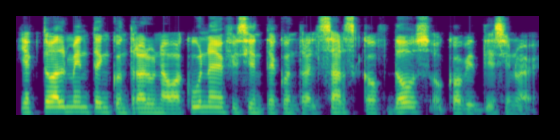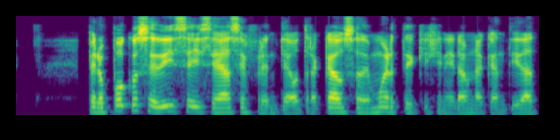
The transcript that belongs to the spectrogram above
y actualmente encontrar una vacuna eficiente contra el SARS-CoV-2 o COVID-19. Pero poco se dice y se hace frente a otra causa de muerte que genera una cantidad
